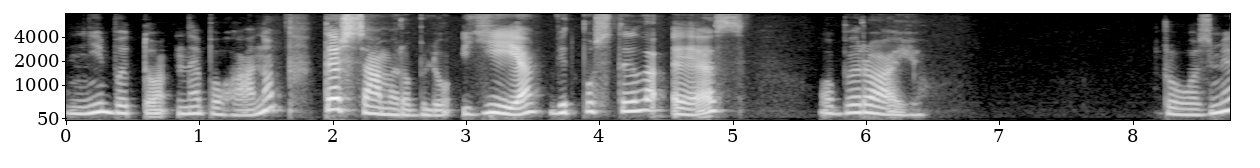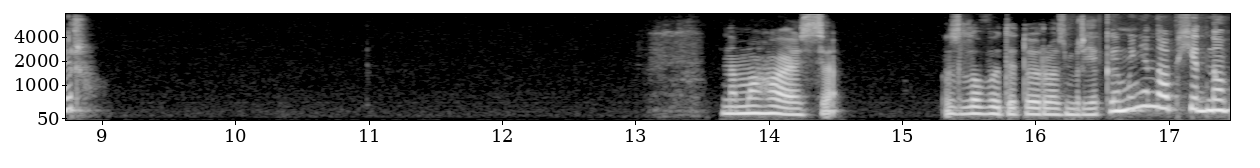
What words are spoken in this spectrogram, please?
Нібито непогано. Те ж саме роблю Є, відпустила С, обираю розмір. Намагаюся зловити той розмір, який мені необхідно.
